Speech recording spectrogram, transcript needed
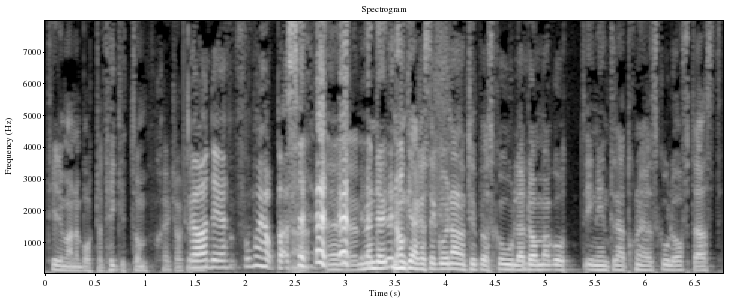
tiden man är borta, vilket de självklart gör. Ja, det får man hoppas. Ja, eh, men det, de kanske ska gå i en annan typ av skola. De har gått i en internationell skola oftast.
